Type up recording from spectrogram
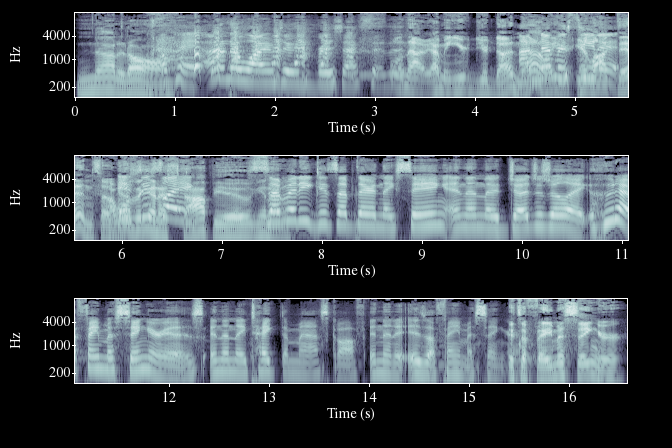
Not at all. Okay, I don't know why I'm doing the British accent. Well, now I mean you're you're done I've now. never you're, you're seen locked it. in. So I It's wasn't just gonna like stop you. You know, Somebody gets up there and they sing, and then the judges are like, "Who that famous singer is?" And then they take the mask off, and then it is a famous singer. it's a famous singer.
